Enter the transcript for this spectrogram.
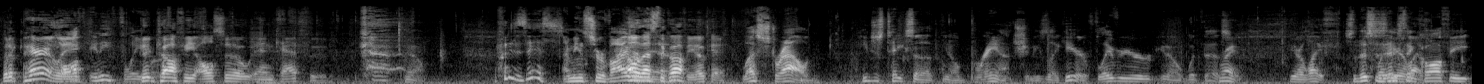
but apparently, Coff- any flavor. good coffee also and cat food. No. What is this? I mean, Survivor. Oh, that's the coffee. Okay. Les Stroud. He just takes a you know branch and he's like, here, flavor your you know with this. Right. Your life. So this is Flavor your instant coffee.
